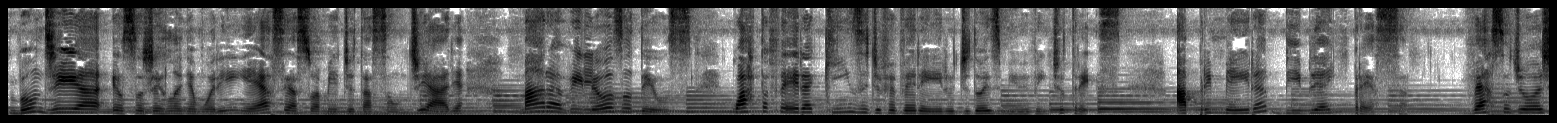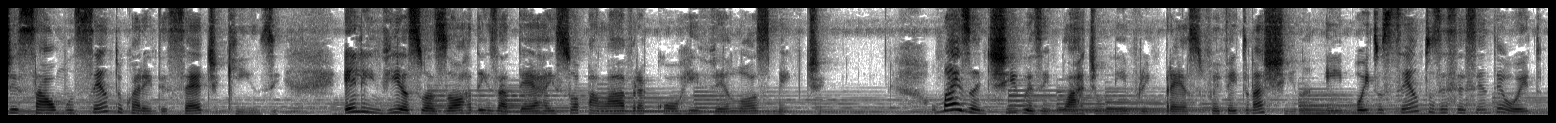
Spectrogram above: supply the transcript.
Bom dia, eu sou Gerlane Amorim e essa é a sua meditação diária Maravilhoso Deus, quarta-feira, 15 de fevereiro de 2023. A primeira Bíblia impressa. Verso de hoje, Salmo 147, 15. Ele envia suas ordens à terra e sua palavra corre velozmente. O mais antigo exemplar de um livro impresso foi feito na China, em 868,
